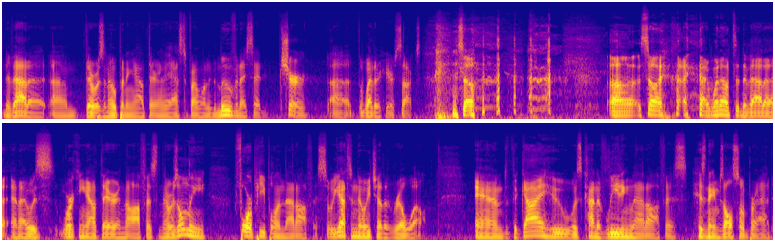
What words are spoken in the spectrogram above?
Nevada. Um, there was an opening out there, and they asked if I wanted to move, and I said sure. Uh, the weather here sucks, so. Uh, so I, I went out to Nevada and I was working out there in the office, and there was only four people in that office, so we got to know each other real well. And the guy who was kind of leading that office, his name's also Brad.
